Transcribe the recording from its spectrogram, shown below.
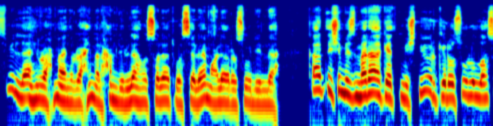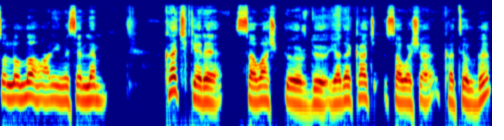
Bismillahirrahmanirrahim. Elhamdülillah ve salatu ve selamu ala Resulillah. Kardeşimiz merak etmiş. Diyor ki Resulullah sallallahu aleyhi ve sellem kaç kere savaş gördü ya da kaç savaşa katıldı?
